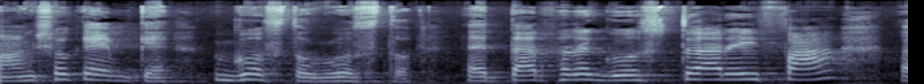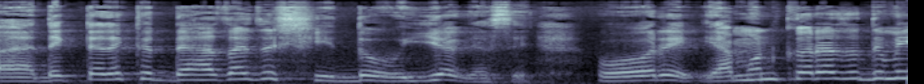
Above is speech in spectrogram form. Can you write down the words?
মাংস কেমকে? গোস্ত গোস্ত। তারপরে গোস্ত আর এই পা দেখতে দেখতে দেখা যায় যে সিদ্ধ হইয়া গেছে। ওরে, এমন করে যদি আমি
